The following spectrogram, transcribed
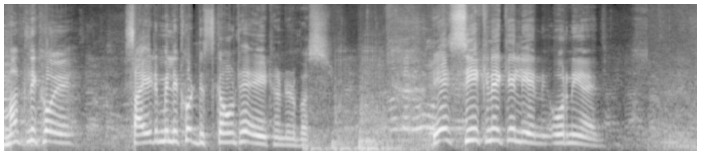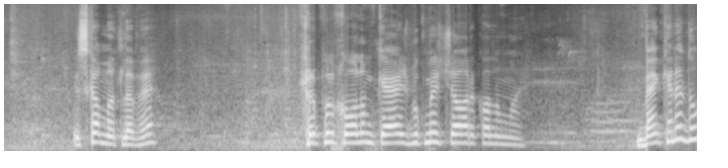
मत लिखो ये। साइड में लिखो डिस्काउंट है 800 बस। ये सीखने के लिए और नहीं आएगा इसका मतलब है ट्रिपल कॉलम कैश बुक में चार कॉलम आए। बैंक है ना दो?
